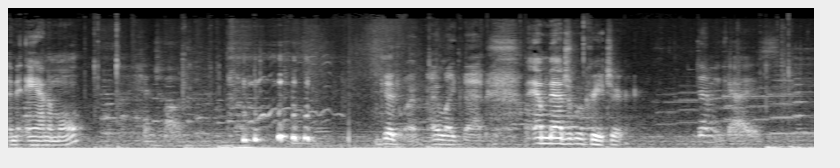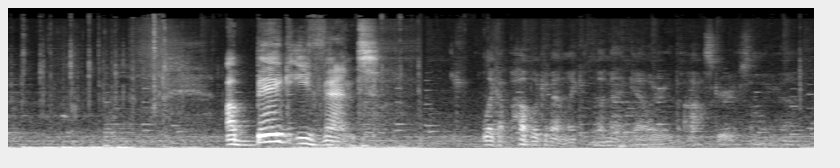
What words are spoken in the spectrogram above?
An animal. Hedgehog. Good one. I like that. A magical creature. Demiguise. A big event. Like a public event, like the Met Gala or the Oscars, something like that.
